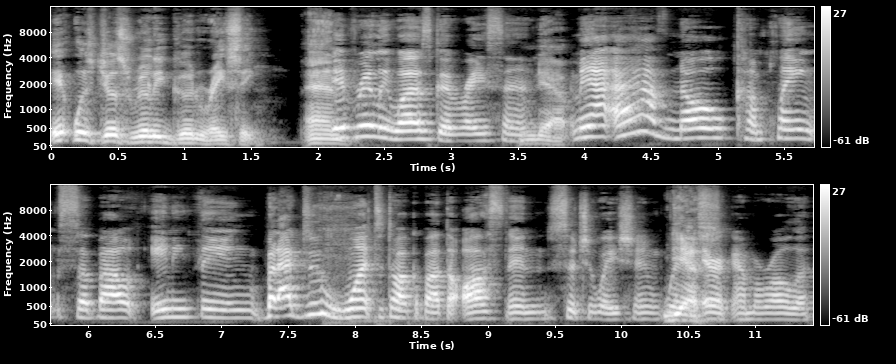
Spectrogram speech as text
it was just really good racing. And It really was good racing. Yeah. I mean, I, I have no complaints about anything, but I do want to talk about the Austin situation with Yes. Eric Almirola.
